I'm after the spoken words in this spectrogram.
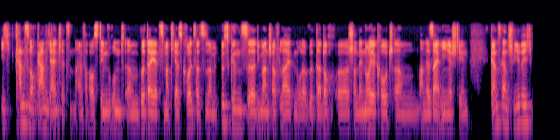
ich kann es noch gar nicht einschätzen. Einfach aus dem Grund, ähm, wird da jetzt Matthias Kreuzer zusammen mit Büskens äh, die Mannschaft leiten oder wird da doch äh, schon der neue Coach ähm, an der Seitenlinie stehen? Ganz, ganz schwierig.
